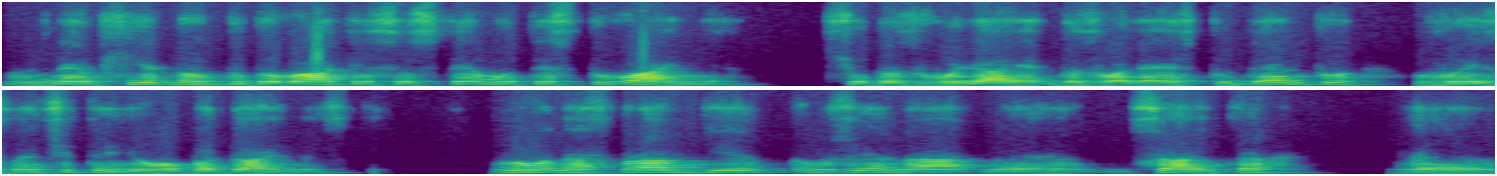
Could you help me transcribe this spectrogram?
Необхідно вбудувати систему тестування, що дозволяє, дозволяє студенту визначити його модальності. Ну, насправді, вже на е, сайтах е,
